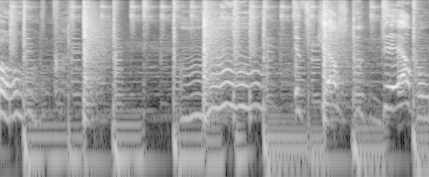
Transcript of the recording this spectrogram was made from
cold. Mm-hmm. It's just the devil.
